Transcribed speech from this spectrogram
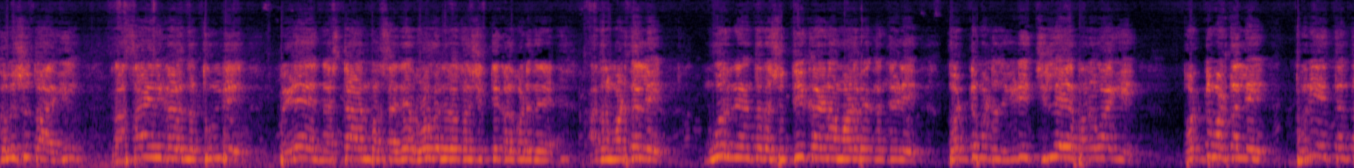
ಕಲುಷಿತ ಆಗಿ ರಾಸಾಯನಿಕಗಳಿಂದ ತುಂಬಿ ಬೆಳೆ ನಷ್ಟ ಅನುಭವಿಸ್ತಾ ಇದೆ, ರೋಗ ನಿರೋಧಕ ಶಕ್ತಿ ಕಳ್ಕೊಂಡಿದೆ. ಅದರ ಮಟ್ಟದಲ್ಲಿ ಮೂರನೇ ಹಂತದ ಶುದ್ಧೀಕರಣ ಮಾಡಬೇಕಂತೇಳಿ ದೊಡ್ಡ ಮಟ್ಟದ ಇಡೀ ಜಿಲ್ಲೆಯ ಪರವಾಗಿ ದೊಡ್ಡ ಮಟ್ಟದಲ್ಲಿ ಧ್ವನಿ ಇದ್ದಂತ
